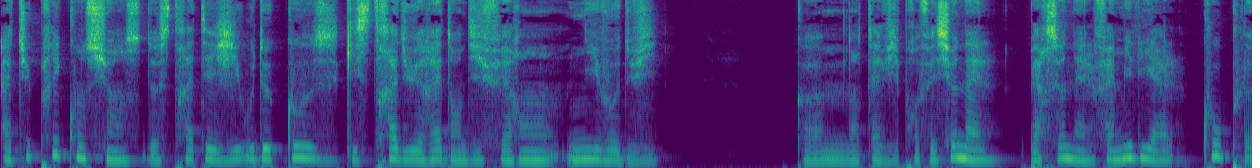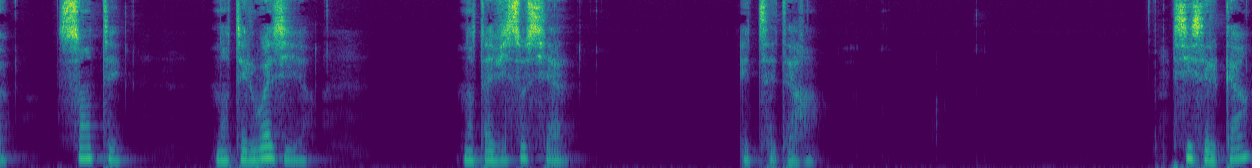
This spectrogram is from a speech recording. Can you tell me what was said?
as-tu pris conscience de stratégies ou de causes qui se traduiraient dans différents niveaux de vie? Comme dans ta vie professionnelle, personnel, familial, couple, santé, dans tes loisirs, dans ta vie sociale, etc. Si c'est le cas,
